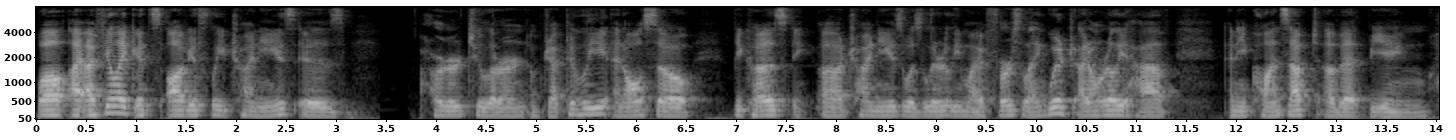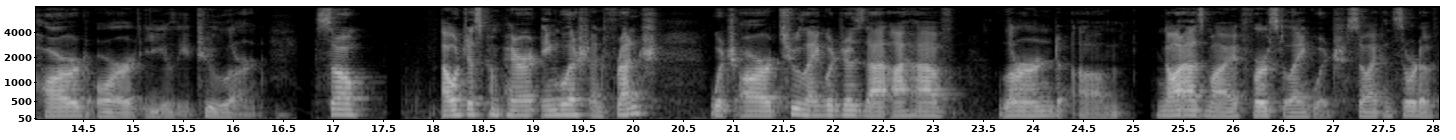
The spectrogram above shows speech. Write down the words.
well, I, I feel like it's obviously Chinese is harder to learn objectively, and also because uh, Chinese was literally my first language, I don't really have any concept of it being hard or easy to learn. So, I would just compare English and French, which are two languages that I have learned um, not as my first language, so I can sort of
